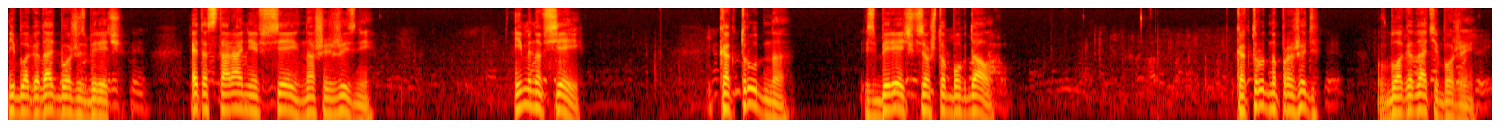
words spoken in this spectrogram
и благодать Божию сберечь — это старание всей нашей жизни. Именно всей. Как трудно сберечь все, что Бог дал. Как трудно прожить в благодати Божией.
